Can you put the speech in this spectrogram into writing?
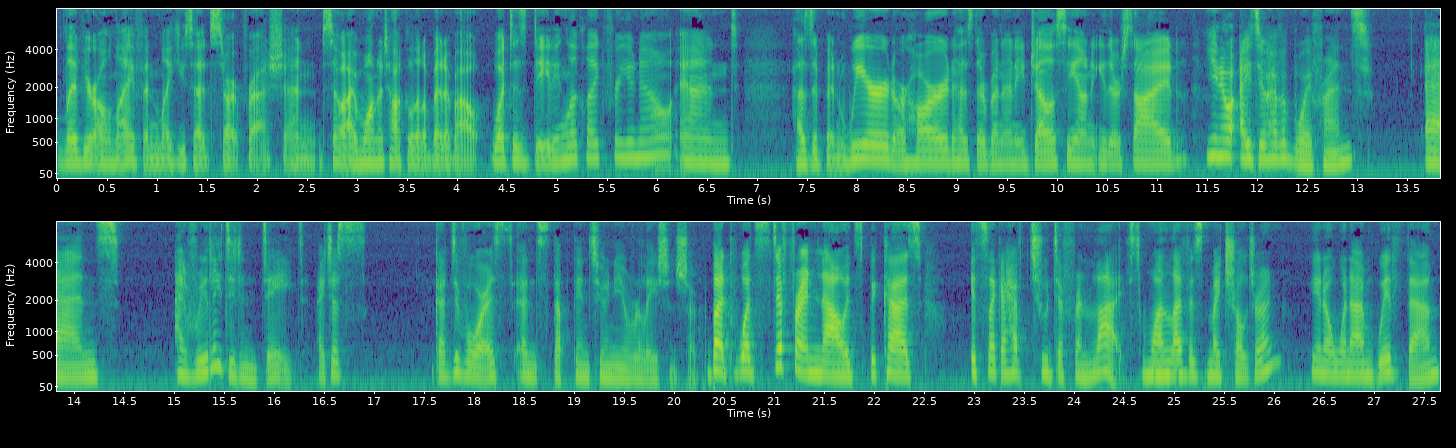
live your own life and like you said start fresh. And so i want to talk a little bit about what does dating look like for you now? And has it been weird or hard? Has there been any jealousy on either side? You know i do have a boyfriend and i really didn't date. I just got divorced and stepped into a new relationship. But what's different now it's because it's like i have two different lives. One mm-hmm. life is my children you know, when I'm with them.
